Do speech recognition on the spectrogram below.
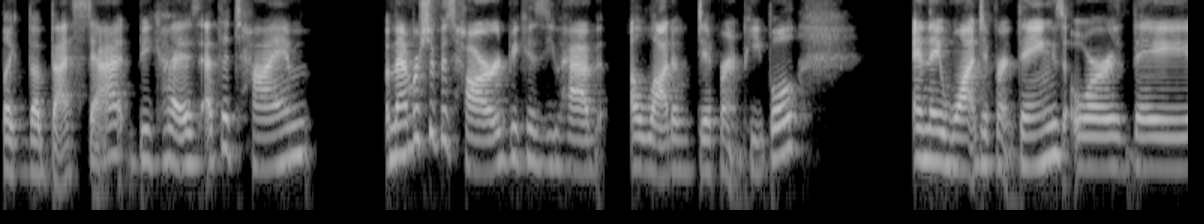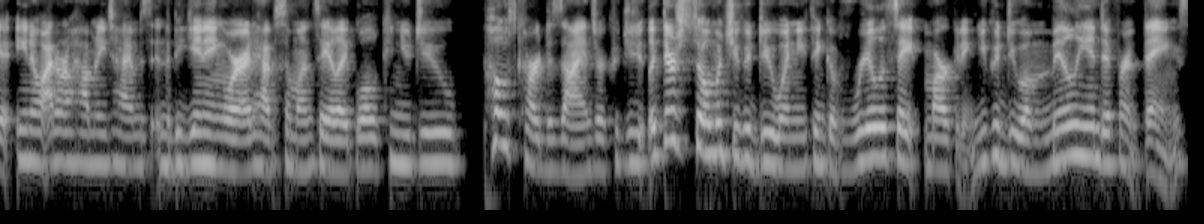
like the best at. Because at the time, a membership is hard because you have a lot of different people and they want different things or they you know i don't know how many times in the beginning where i'd have someone say like well can you do postcard designs or could you like there's so much you could do when you think of real estate marketing. You could do a million different things.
